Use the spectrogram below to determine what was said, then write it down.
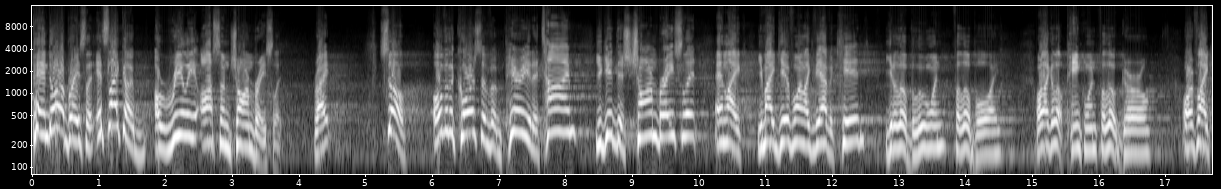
Pandora bracelet, it's like a, a really awesome charm bracelet, right? So, over the course of a period of time, you get this charm bracelet, and like, you might give one, like if you have a kid, you get a little blue one for a little boy, or like a little pink one for a little girl. Or if like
